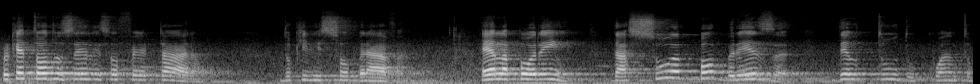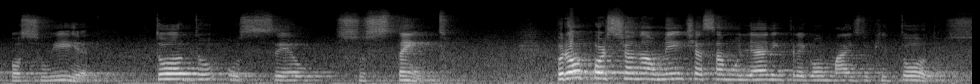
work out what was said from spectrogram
Porque todos eles ofertaram do que lhes sobrava. Ela, porém, da sua pobreza, deu tudo quanto possuía, todo o seu sustento. Proporcionalmente, essa mulher entregou mais do que todos.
